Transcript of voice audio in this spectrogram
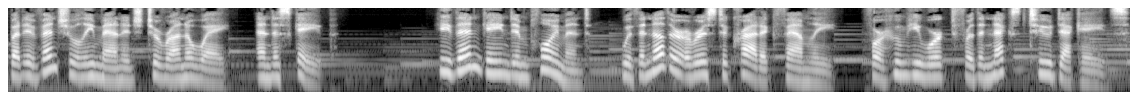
but eventually managed to run away and escape. He then gained employment with another aristocratic family, for whom he worked for the next two decades.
